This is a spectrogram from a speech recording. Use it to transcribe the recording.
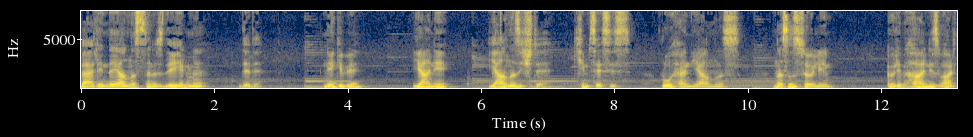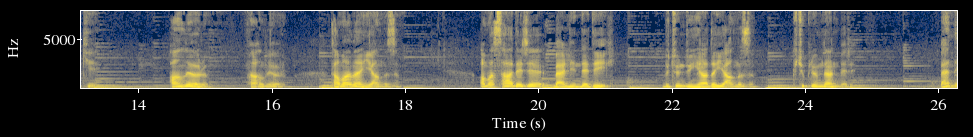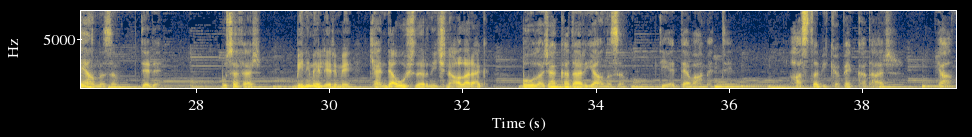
Berlin'de yalnızsınız değil mi? dedi. Ne gibi? Yani yalnız işte, kimsesiz, ruhen yalnız. Nasıl söyleyeyim? Öyle bir haliniz var ki. Anlıyorum, anlıyorum. Tamamen yalnızım. Ama sadece Berlin'de değil, bütün dünyada yalnızım. Küçüklüğümden beri. Ben de yalnızım, dedi. Bu sefer benim ellerimi kendi avuçlarının içine alarak boğulacak kadar yalnızım diye devam etti. Hasta bir köpek kadar yalnız.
